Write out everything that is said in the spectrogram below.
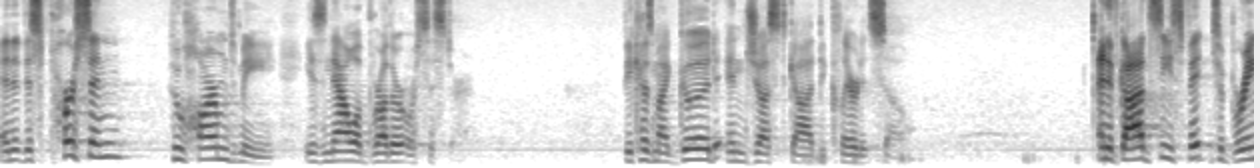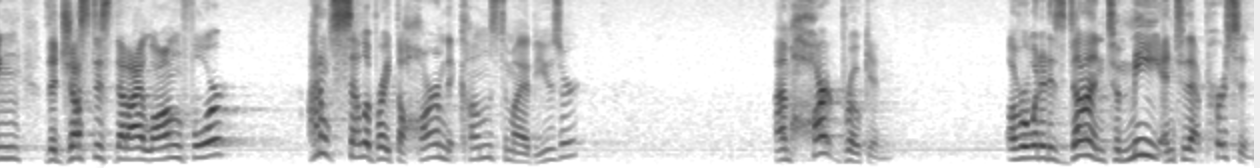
And that this person who harmed me is now a brother or sister. Because my good and just God declared it so. And if God sees fit to bring the justice that I long for, I don't celebrate the harm that comes to my abuser. I'm heartbroken over what it has done to me and to that person.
